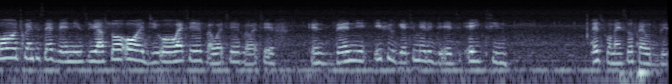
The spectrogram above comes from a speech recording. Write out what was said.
oh 27 is you are so old or whatever whatever whatever and then if you get married at 18 as for myself i would be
